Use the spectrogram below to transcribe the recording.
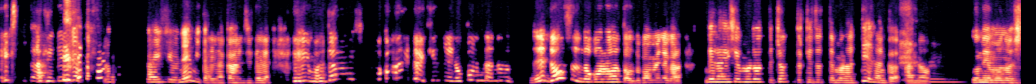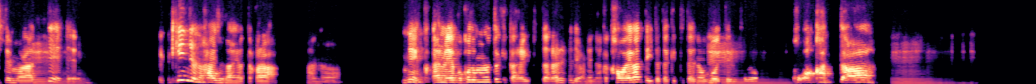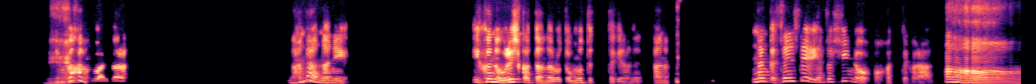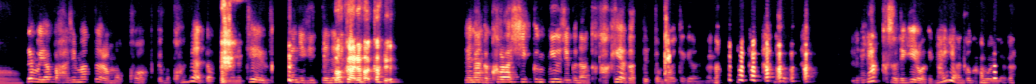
手あげて、じゃあ、来週ね、みたいな感じで。え、また来週も来ないといけないの？こんなの。え、どうすんの？この後？とか思いながら。で、来週戻ってちょっと削ってもらって、なんか、あの、埋め物してもらうって、ん近所の歯医者さんやったから、あの、ね、あの、やっぱ子供の時から言ってたらあれだよね。なんか可愛がっていただけてたの覚えてるけど、うん怖かった。今考えたら、なんであんなに行くの嬉しかったんだろうと思ってたけどね。あの、なんか先生優しいのは分かってたから、あでもやっぱ始まったらもう怖くて、もうこんなやったもんね、手握ってねあ、。わかるわかる。で、なんかクラシックミュージックなんかかけやがってって思えたけどな、リラックスできるわけないやんとか思いながら。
